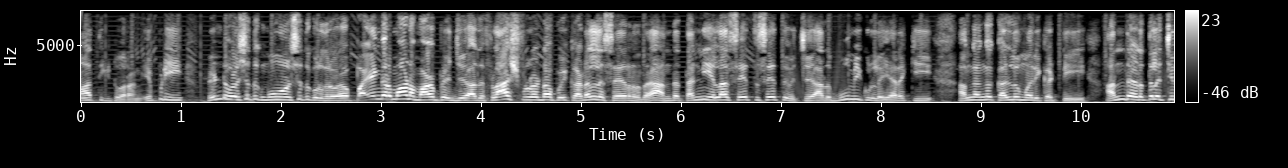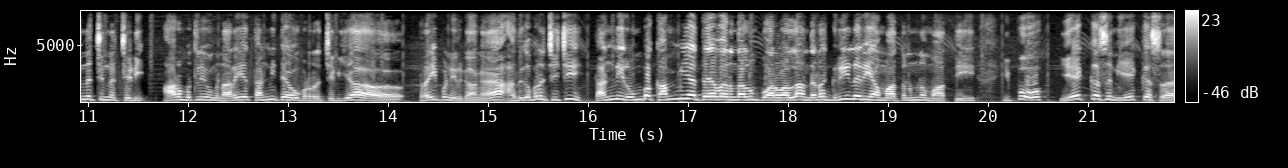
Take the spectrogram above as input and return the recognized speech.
மாத்திக்கிட்டு வராங்க. எப்படி? ரெண்டு வருஷத்துக்கு மூணு வருஷத்துக்கு ஒரு தடவை பயங்கரமான மழை பெஞ்சு அது ஃபிளாஷ் ஃபுல்லட்டாக போய் கடலில் சேர்றத அந்த தண்ணி எல்லாம் சேர்த்து சேர்த்து வச்சு அதை பூமிக்குள்ளே இறக்கி அங்கங்கே கல் மாதிரி கட்டி அந்த இடத்துல சின்ன சின்ன செடி. ஆரம்பத்தில் இவங்க நிறைய தண்ணி தேவைப்படுற செடியாக ட்ரை பண்ணியிருக்காங்க. அதுக்கப்புறம் சிச்சி தண்ணி ரொம்ப கம்மியாக தேவை இருந்தாலும் பரவாயில்ல அந்த இடம் க்ரீனரியாக மாற்றணும்னு மாற்றி இப்போ ஏக்கஸ் ஏக்கஸை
